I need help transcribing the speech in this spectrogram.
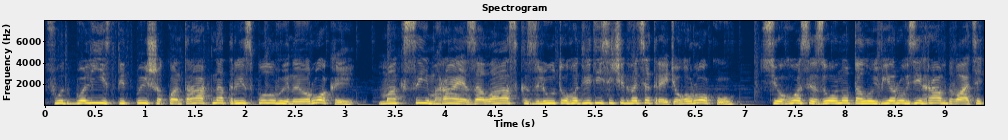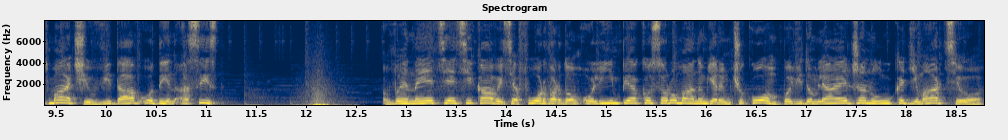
Футболіст підпише контракт на 3,5 роки. Максим грає за Ласк з лютого 2023 року. Цього сезону Таловєров зіграв 20 матчів, віддав один асист. Венеція цікавиться форвардом Олімпіакоса Романом Яремчуком, повідомляє Джанлука Ді Марціо.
